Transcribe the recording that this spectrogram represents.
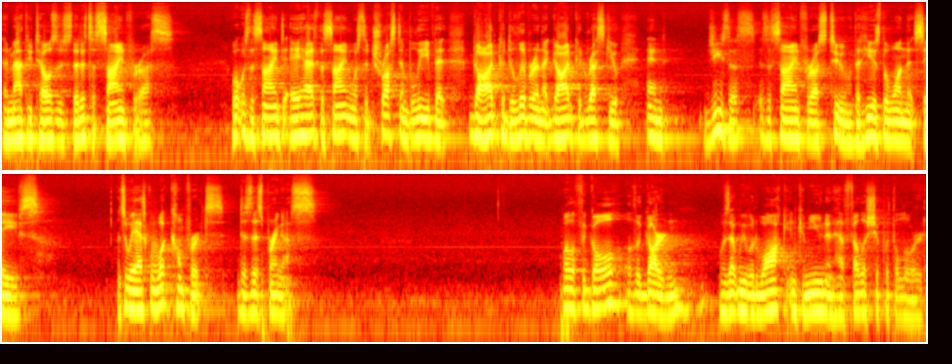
And Matthew tells us that it's a sign for us. What was the sign to Ahaz? The sign was to trust and believe that God could deliver and that God could rescue. And Jesus is a sign for us too, that he is the one that saves. And so we ask, what comfort does this bring us? Well, if the goal of the garden was that we would walk and commune and have fellowship with the Lord,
